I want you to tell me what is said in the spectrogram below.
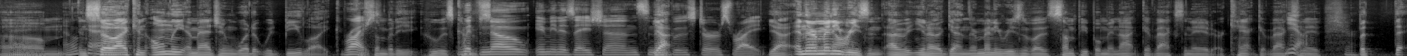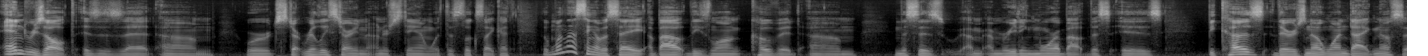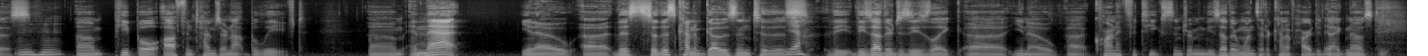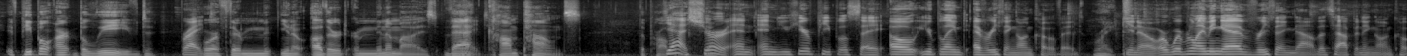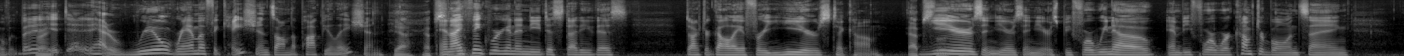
Um, And so I can only imagine what it would be like for somebody who is kind With no immunizations, no Yeah. boosters, right? yeah, and there are many on. reasons. I mean, you know, again, there are many reasons why some people may not get vaccinated or can't get vaccinated. sure. But the end result is is that um, we're start really starting to understand what this looks like. I, the one last thing I would say about these long COVID, um, and this is I'm, I'm reading more about this is because there's no one diagnosis, Mm-hmm. um, people oftentimes are not believed, um, and that. You know, uh, this so this kind of goes into this Yeah. the, these other diseases like uh, you know uh, chronic fatigue syndrome and these other ones that are kind of hard to diagnose. If people aren't believed, Right. or if they're you know othered or minimized, that Right. compounds the problem. Yeah, sure. And and you hear people say, "Oh, you blamed everything on COVID." Right. You know, or we're blaming everything now that's happening on COVID. But it, Right. it did. It had real ramifications on the population. Yeah, absolutely. And I think we're going to need to study this, Dr. Galea, for years to come Absolutely. years and years and years before we know and before we're comfortable in saying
